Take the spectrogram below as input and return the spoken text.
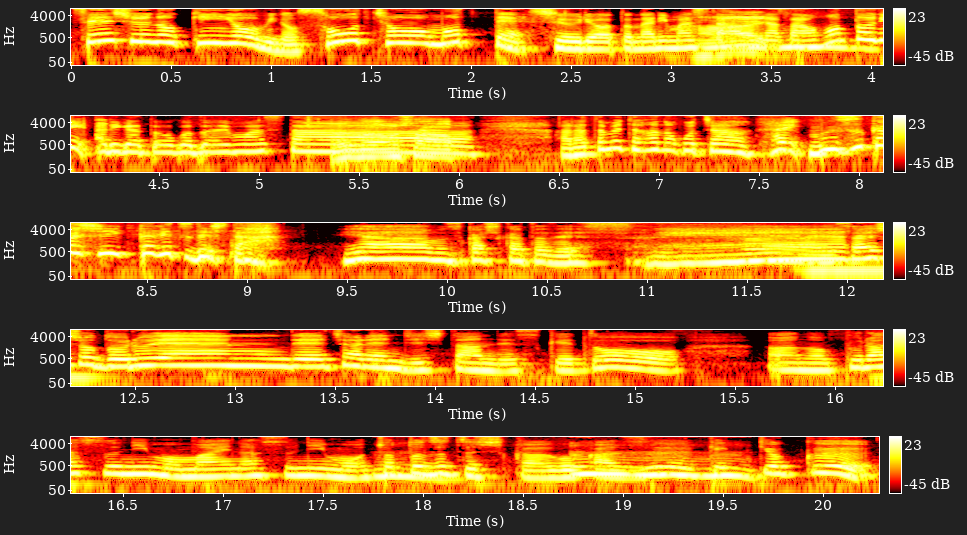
先週の金曜日の早朝をもって終了となりました。皆さん本当にありがとうございました。ありがとうございました。改めて花子ちゃん、はい、難しい1ヶ月でした。いやー、難しかったです。ねはい。最初ドル円でチャレンジしたんですけど、あの、プラスにもマイナスにもちょっとずつしか動かず、結局、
